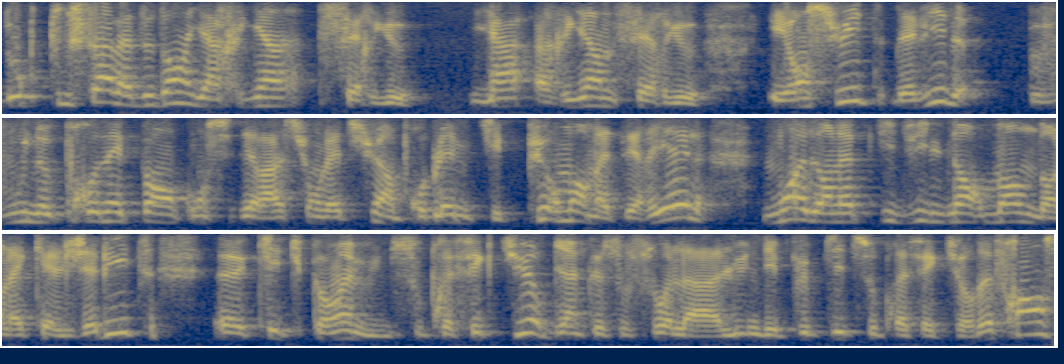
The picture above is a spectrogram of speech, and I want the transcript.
Donc tout ça là-dedans, il n'y a rien de sérieux. Il n'y a rien de sérieux. Et ensuite, David, vous ne prenez pas en considération là-dessus un problème qui est purement matériel. Moi, dans la petite ville normande dans laquelle j'habite, euh, qui est quand même une sous-préfecture, bien que ce soit l'une des plus petites sous-préfectures de France,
